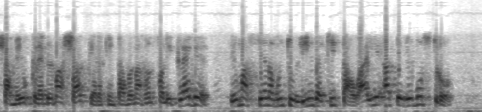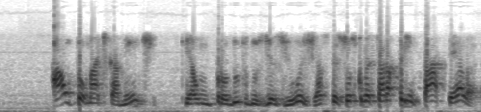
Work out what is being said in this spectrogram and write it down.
Chamei o Kleber Machado, que era quem estava narrando, falei, Kleber, tem uma cena muito linda aqui e tal. Aí a TV mostrou. Automaticamente, que é um produto dos dias de hoje, as pessoas começaram a printar a tela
